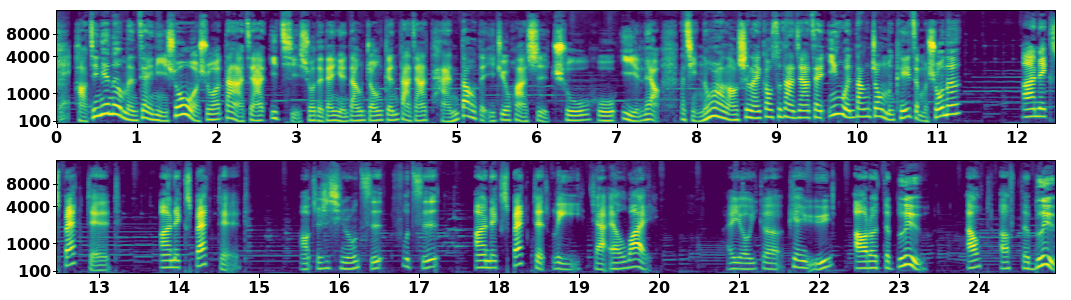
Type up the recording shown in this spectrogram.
对，好，今天呢，我们在你说我说大家一起说的单元当中，跟大家谈到的一句话是出乎意料。那请 Nora 老师来告诉大家，在英文当中我们可以怎么说呢？Unexpected, unexpected。好，这是形容词，副词 unexpectedly 加 ly，还有一个片语 out of the blue, out of the blue。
